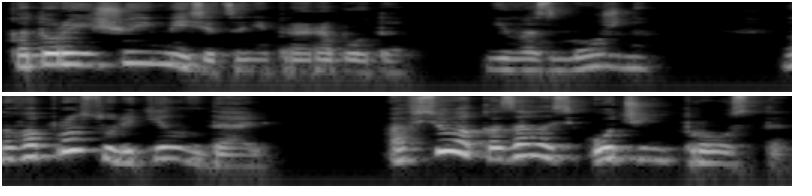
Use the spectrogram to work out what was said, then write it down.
который еще и месяца не проработал, невозможно. Но вопрос улетел вдаль. А все оказалось очень просто.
